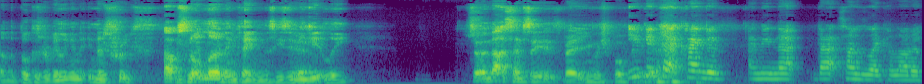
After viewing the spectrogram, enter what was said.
and the book is revealing an inner truth. Absolutely. He's not learning things. He's Yeah. immediately. So in that sense it is a very English book. You get that kind of. I mean that that sounds like a lot of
